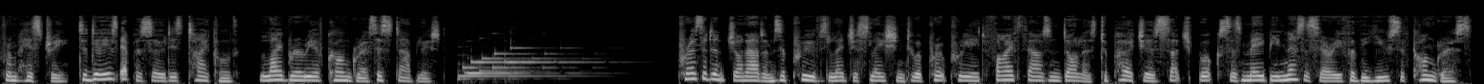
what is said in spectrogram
from history. Today's episode is titled, Library of Congress Established. President John Adams approves legislation to appropriate $5,000 to purchase such books as may be necessary for the use of Congress,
